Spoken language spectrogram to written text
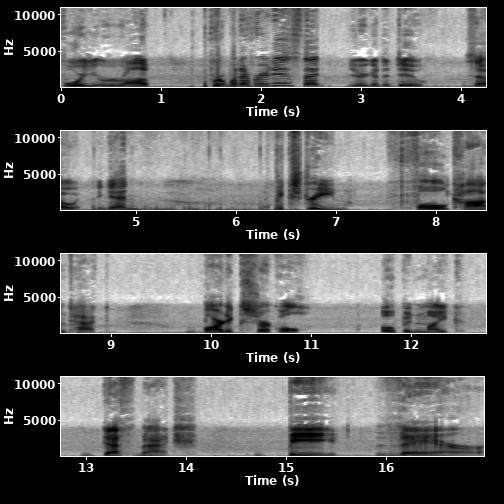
for your uh, for whatever it is that you're going to do. So again, extreme, full contact, Bardic Circle, open mic, death match. Be there.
